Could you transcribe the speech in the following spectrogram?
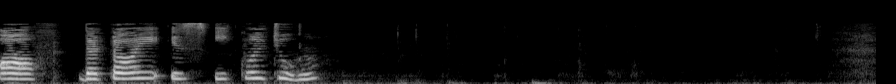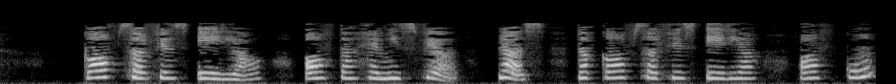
of the toy is equal to curved surface area of the hemisphere plus the curved surface area of cone.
